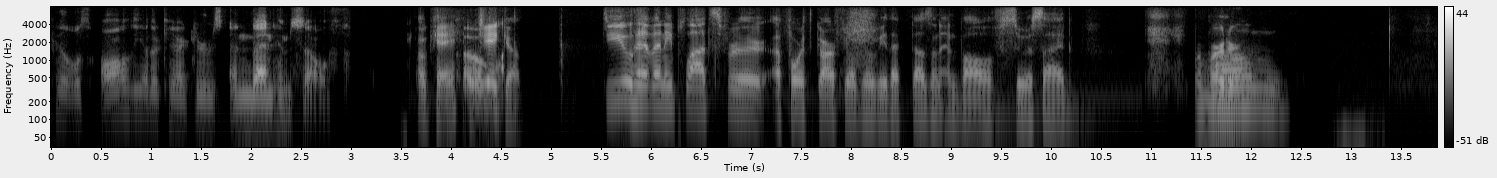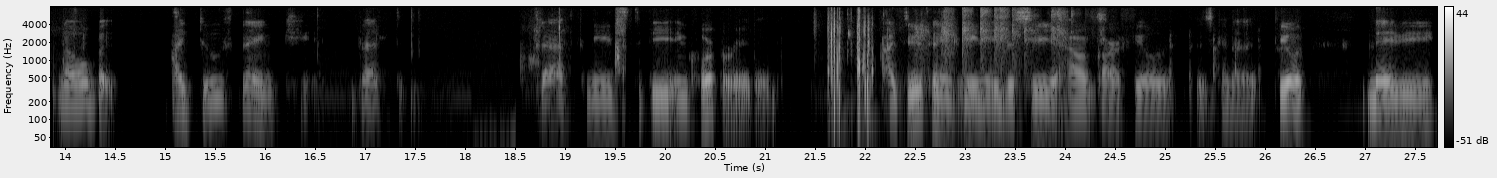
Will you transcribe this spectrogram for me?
kills all the other characters and then himself. okay, Oh. Jacob, do you have any plots for a fourth Garfield movie that doesn't involve suicide? Or murder. Um, no, but I do think that death needs to be incorporated. I do think we need to see how Garfield is gonna deal with. Maybe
